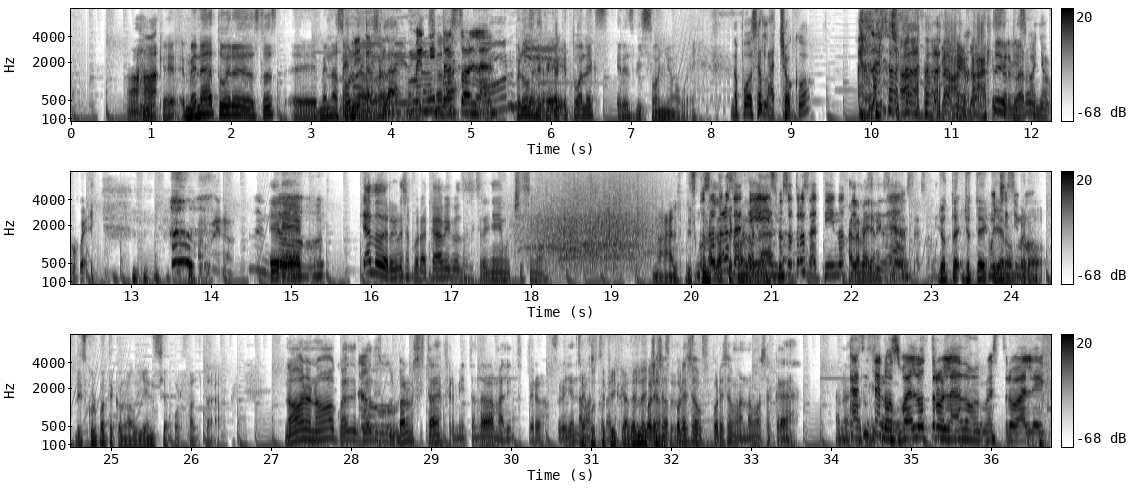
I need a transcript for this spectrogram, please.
Ajá. ¿Qué? Mena, tú eres, tú eres eh, Mena Sola. Menita ¿verdad? sola. Menita sola. Pero eso significa que tú, Alex, eres bisoño, güey. No puedo ser la choco. Mejor date, que ser claro. bisoño, güey. bueno, Eh, No. ya ando de regreso por acá, amigos. Los extrañé muchísimo. Mal. Discúlpate Nosotros a con la ti, audiencia. nosotros a ti, no Ojalá me hayan idea. Yo te, yo te quiero, pero discúlpate con la audiencia por faltar. No, no, no. ¿Cuál, cuál disculparme si estaba enfermito, andaba malito, pero, pero ya Se andamos. por justifica, denle Por, chance. eso, por eso, chance. por eso mandamos acá a nuestro Casi se nos va al otro lado nuestro Alex.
